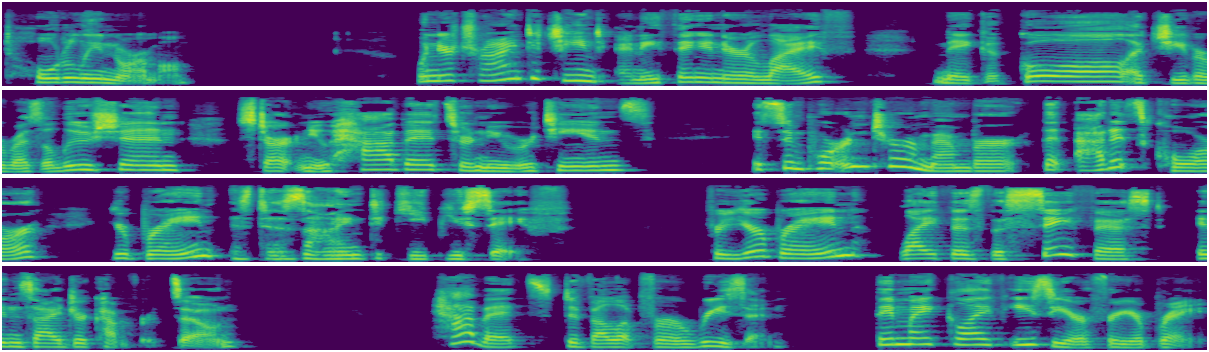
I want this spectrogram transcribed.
totally normal. When you're trying to change anything in your life, make a goal, achieve a resolution, start new habits or new routines, it's important to remember that at its core, your brain is designed to keep you safe. For your brain, life is the safest inside your comfort zone. Habits develop for a reason. They make life easier for your brain.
